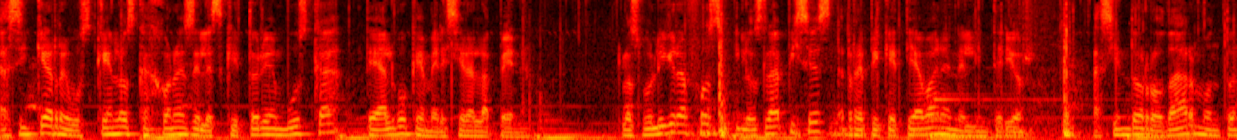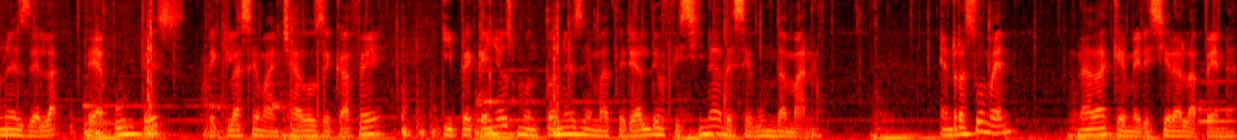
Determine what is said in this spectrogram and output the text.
así que rebusqué en los cajones del escritorio en busca de algo que mereciera la pena. Los bolígrafos y los lápices repiqueteaban en el interior, haciendo rodar montones de, de, apuntes de clase manchados de café y pequeños montones de material de oficina de segunda mano. En resumen, nada que mereciera la pena,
